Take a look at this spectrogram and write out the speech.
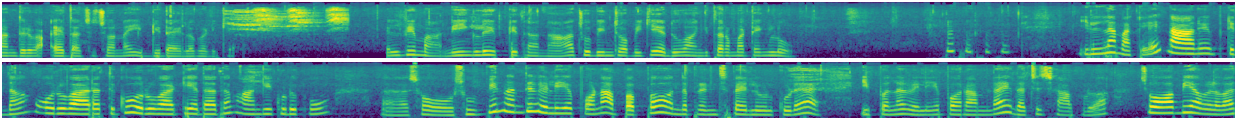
வந்துடுவா ஏதாச்சும் சொன்னால் இப்படி டைலாக் அடிக்க. எல்விமா நீங்களும் இப்படி தானா சுபின் சோபிக்கு எதுவும் வாங்கி தர மாட்டீங்களோ? இல்லை மக்களே நானும் இப்படி தான் ஒரு வாரத்துக்கு ஒரு வாட்டி ஏதாவது வாங்கி கொடுப்போம். ஸோ சுபின் வந்து வெளியே போனால் அப்பப்போ அந்த ஃப்ரெண்ட்ஸ் பயிலூர் கூட இப்போல்லாம் வெளியே தான் ஏதாச்சும் சாப்பிடுவா. சோபி அவ்வளோவா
